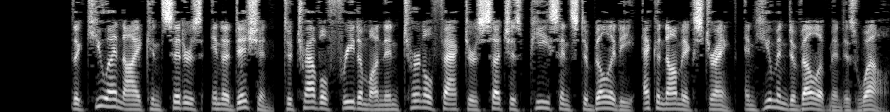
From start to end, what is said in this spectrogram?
The QNI considers, in addition, to travel freedom on internal factors such as peace and stability, economic strength, and human development as well.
